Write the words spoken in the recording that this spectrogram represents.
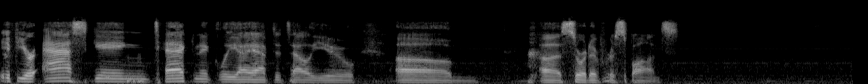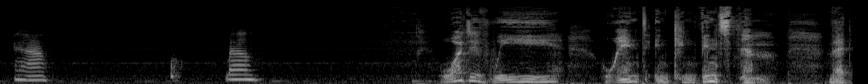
if you're asking, technically, I have to tell you um, uh, sort of response. Yeah. Well, What if we went and convinced them that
